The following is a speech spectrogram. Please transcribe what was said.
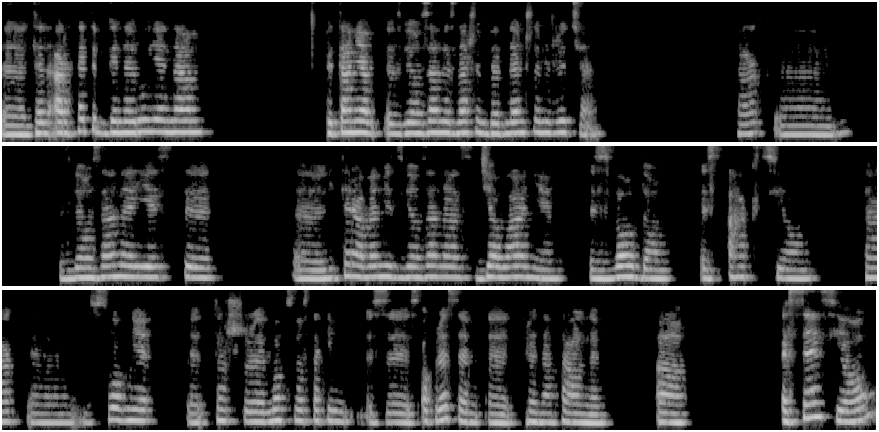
E, ten archetyp generuje nam pytania związane z naszym wewnętrznym życiem. Tak? Związane jest, litera mem jest związana z działaniem, z wodą, z akcją, tak, e, dosłownie e, też e, mocno z takim, z, z okresem prenatalnym, a esencją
